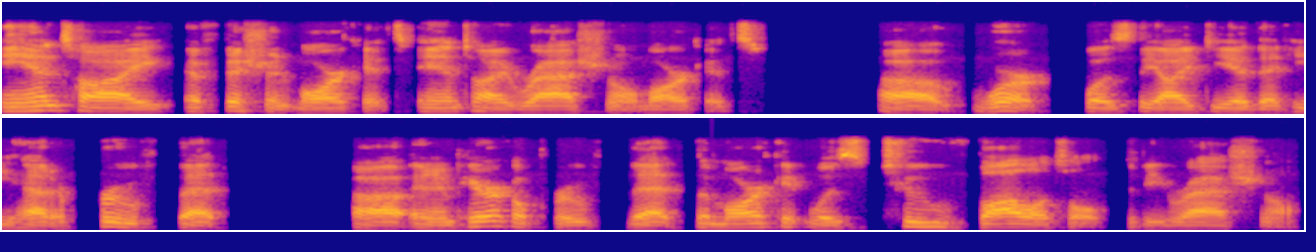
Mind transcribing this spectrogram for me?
anti-efficient markets, anti-rational markets uh, work was the idea that he had a proof that uh, an empirical proof that the market was too volatile to be rational,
